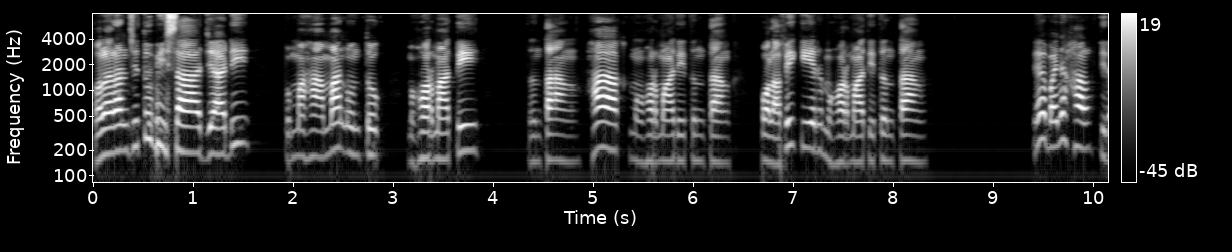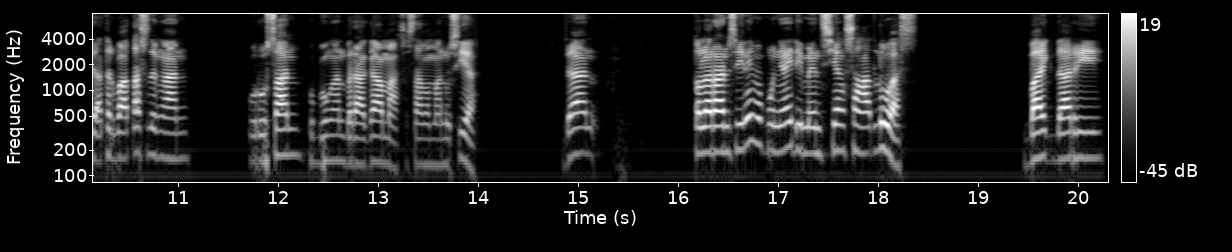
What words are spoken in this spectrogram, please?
Toleransi itu bisa jadi pemahaman untuk menghormati tentang hak, menghormati tentang pola pikir, menghormati tentang ya banyak hal tidak terbatas dengan urusan hubungan beragama sesama manusia. Dan toleransi ini mempunyai dimensi yang sangat luas. Baik dari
